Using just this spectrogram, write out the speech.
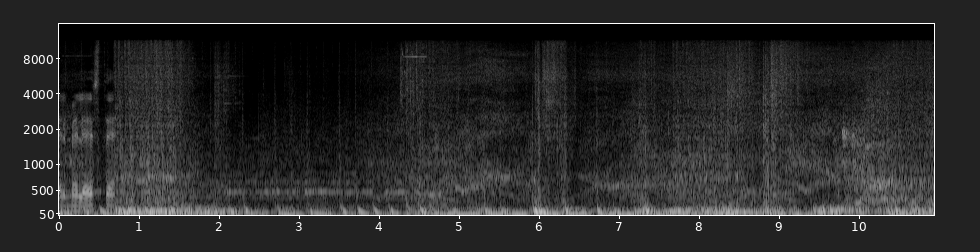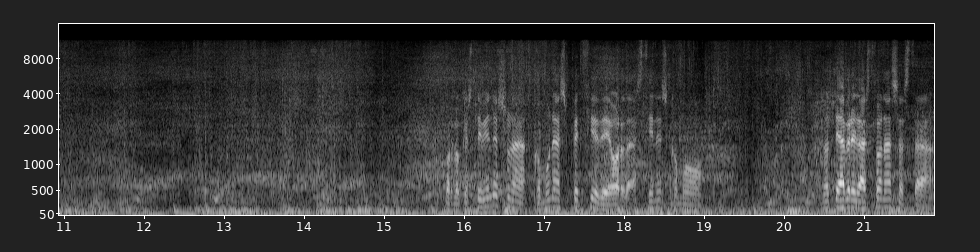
el mele este. Por lo que estoy viendo es una como una especie de hordas. Tienes como... No te abre las zonas hasta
